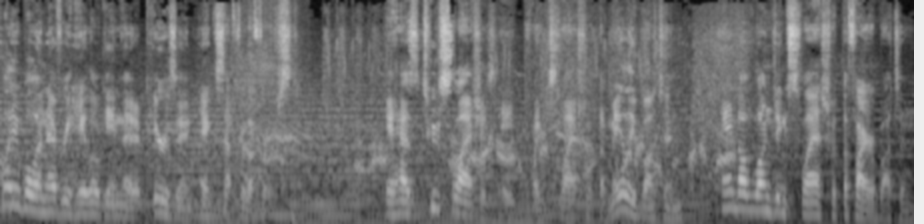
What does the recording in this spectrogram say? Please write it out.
playable in every Halo game that it appears in except for the first. It has two slashes, a quick slash with the melee button, and a lunging slash with the fire button.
